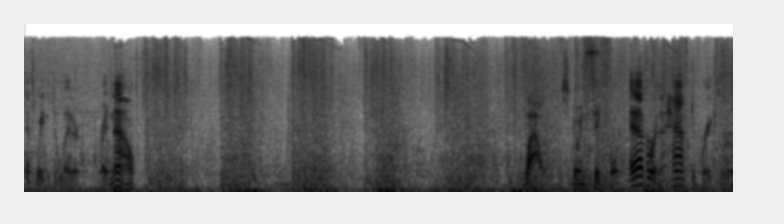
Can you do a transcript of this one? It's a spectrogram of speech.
Let's wait until later. Right now... Wow, this is going to take forever and a half to break through.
